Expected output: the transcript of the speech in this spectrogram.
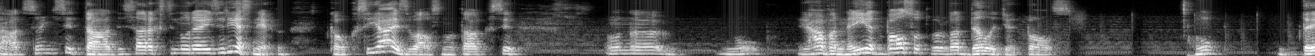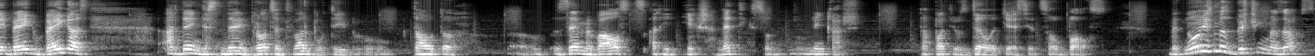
tādas viņas ir. Tādi saraksti nu reiz ir iesniegti. Kaut kas ir jāizvēlas no tā, kas ir. Un, uh, nu, jā, var neiet balsot, var, var deleģēt balsu. Nu, te, beig, beigās ar 99% varbūtību tauta, uh, zeme, valsts arī iekšā netiks un vienkārši tāpat jūs deleģēsiet savu balsu. Bet, nu, vismaz bišķiņ mazāks,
